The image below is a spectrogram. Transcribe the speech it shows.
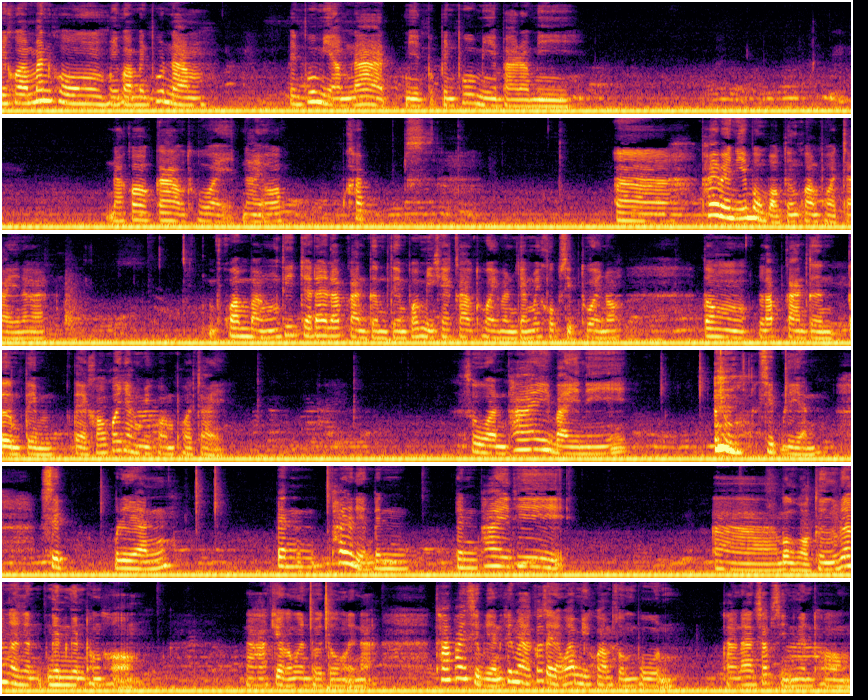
มีความมั่นคง มีความเป็นผู้นำ เป็นผู้มีอำนาจมีเป็นผู้มีบารมี แล้วก็เก้าถ้วย Nine of Cups อ่าไพ่ใบนี้บ่งบอกถึงความพอใจนะคะ ความหวังที่จะได้รับการเติมเต็มเพราะมีแค่เก้าถ้วยมันยังไม่ครบสิบถ้วยเนาะต้องรับการเติมเติมเต็ม แต่เขาก็ยังมีความพอใจ ส่วนไพ่ใบนี้ สิบเหรียญสิบเหรียญเป็นไพ่เหรียญเป็นเป็นไพ่ที่บ่งบอกถึงเรื่องเงินเงินเงินเงินทองทองนะคะเกี่ยวกับเงินโดยตรงเลยนะ ถ้าไพ่สิบเหรียญขึ้นมาก็แสดงว่ามีความสมบูรณ์ทางด้านทรัพย์สินเงินทอง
